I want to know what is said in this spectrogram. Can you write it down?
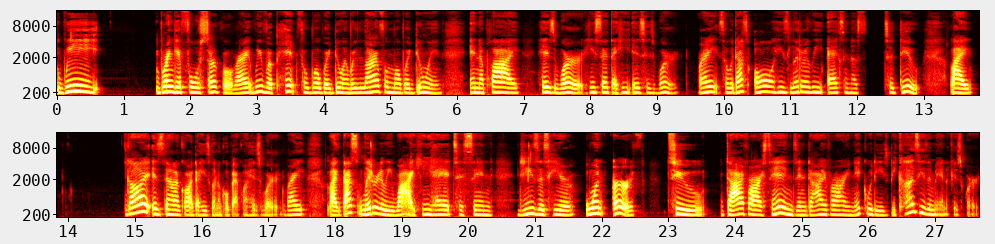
we bring it full circle, right? We repent for what we're doing. We learn from what we're doing and apply his word. He said that he is his word right? So that's all he's literally asking us to do. Like, God is not a God that he's going to go back on his word, right? Like, that's literally why he had to send Jesus here on earth to die for our sins and die for our iniquities because he's a man of his word.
